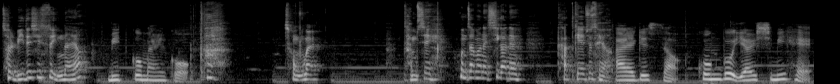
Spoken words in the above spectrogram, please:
절 믿으실 수 있나요? 믿고 말고. 정말 잠시 혼자만의 시간을 갖게 해주세요. 알겠어. 공부 열심히 해.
